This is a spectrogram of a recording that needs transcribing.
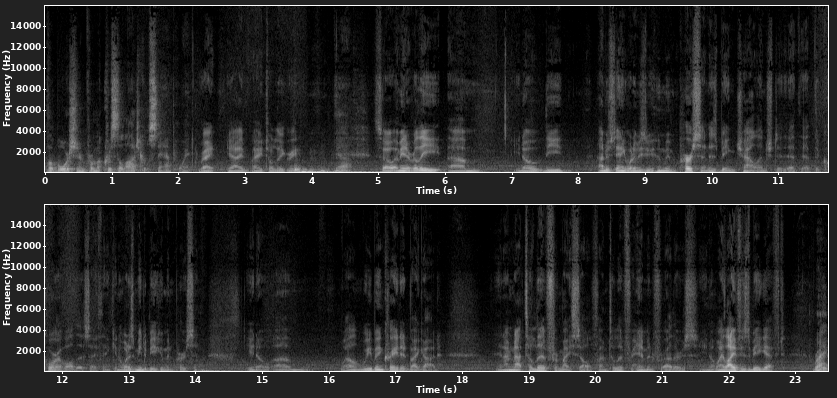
of abortion from a Christological standpoint. Right. Yeah, I, I totally agree. Yeah. So, I mean, it really, um, you know, the understanding of what it means to be a human person is being challenged at, at the core of all this, I think. You know, what does it mean to be a human person? You know, um, well, we've been created by God. And I'm not to live for myself. I'm to live for Him and for others. You know, my life is to be a gift. Right.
